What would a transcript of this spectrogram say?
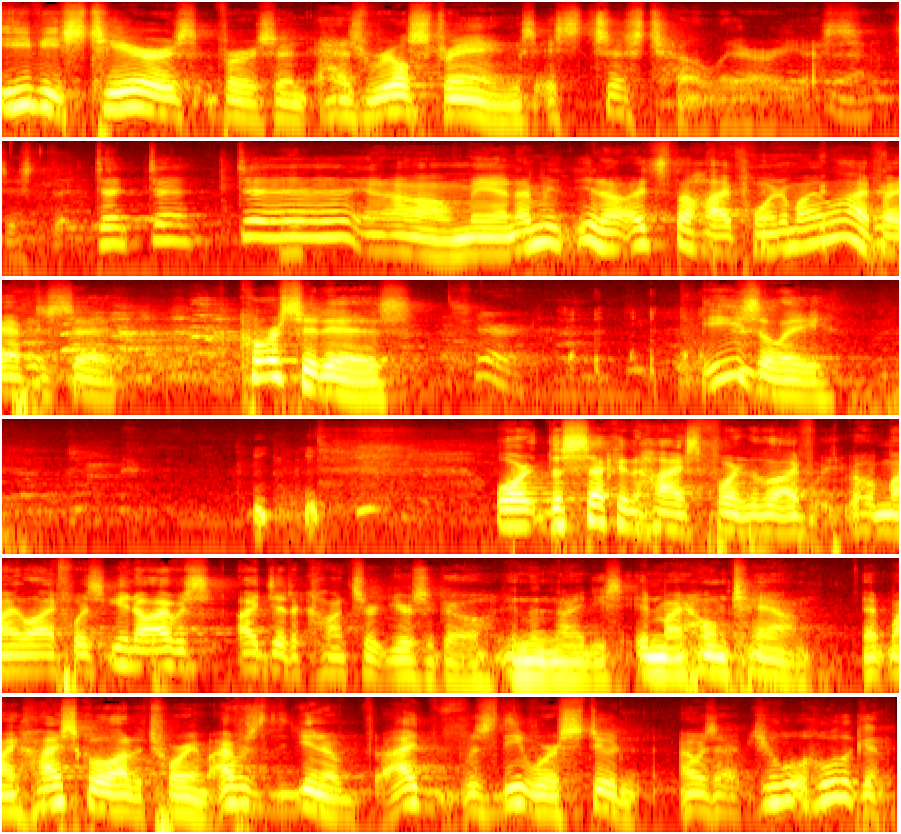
Evie's Tears version has real strings. It's just hilarious. Just da, da, da, and, oh man, I mean, you know, it's the high point of my life. I have to say. Of course it is. Sure. Easily. Or the second highest point of, life, of my life was, you know, I was I did a concert years ago in the '90s in my hometown at my high school auditorium. I was, you know, I was the worst student. I was a hooligan,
